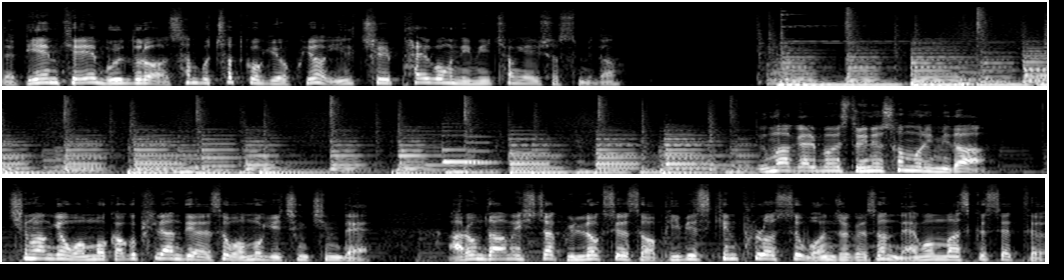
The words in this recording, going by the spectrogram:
네, BMK의 물들어 3부 첫 곡이었고요. 1780님이 청해 주셨습니다. 음악 앨범에서 드리는 선물입니다. 친환경 원목 가구 핀란드에서 원목 2층 침대 아름다움의 시작 윌럭스에서 비비스킨 플러스 원적외선 냉온 마스크 세트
